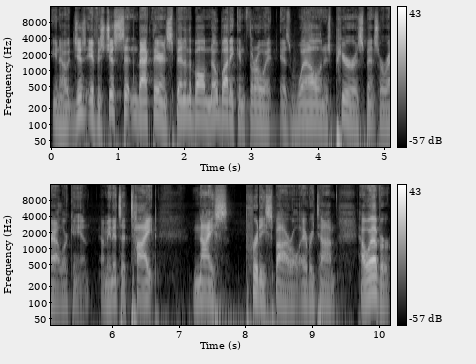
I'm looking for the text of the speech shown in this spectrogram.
You know, just if it's just sitting back there and spinning the ball, nobody can throw it as well and as pure as Spencer Rattler can. I mean, it's a tight, nice, pretty spiral every time. However,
